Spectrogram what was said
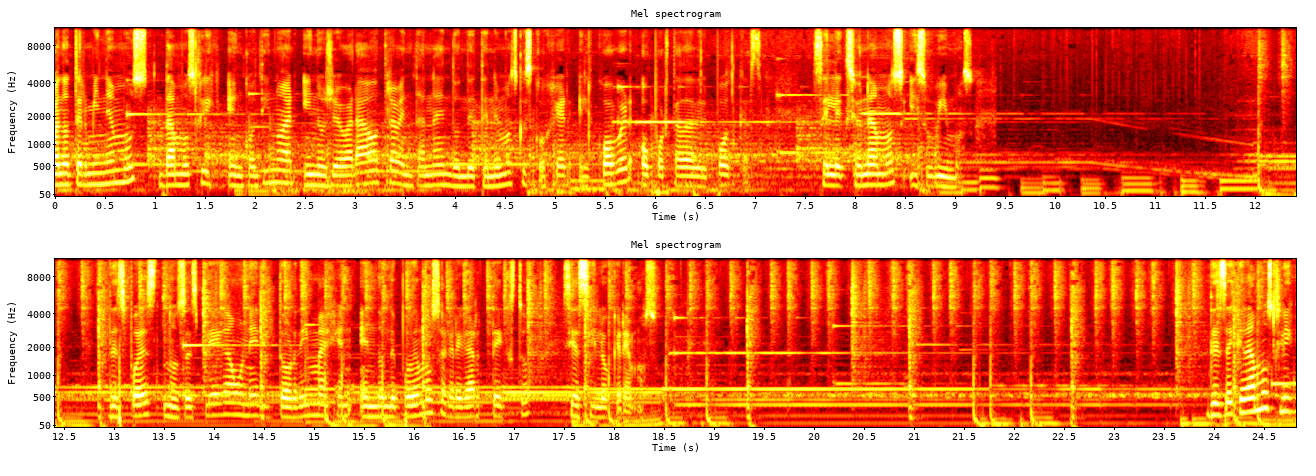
Cuando terminemos, damos clic en continuar y nos llevará a otra ventana en donde tenemos que escoger el cover o portada del podcast. Seleccionamos y subimos. Después nos despliega un editor de imagen en donde podemos agregar texto si así lo queremos. Desde que damos clic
